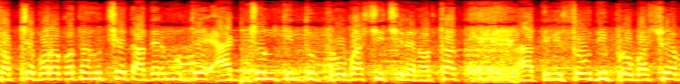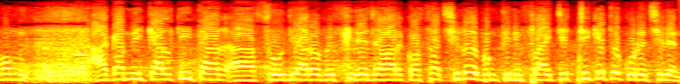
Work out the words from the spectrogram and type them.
সবচেয়ে বড় কথা হচ্ছে তাদের মধ্যে একজন কিন্তু প্রবাসী ছিলেন। অর্থাৎ তিনি সৌদি প্রবাসী এবং আগামীকালকেই তার সৌদি আরবে ফিরে যাওয়ার কথা ছিল এবং তিনি ফ্লাইটের টিকিটও করেছিলেন।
